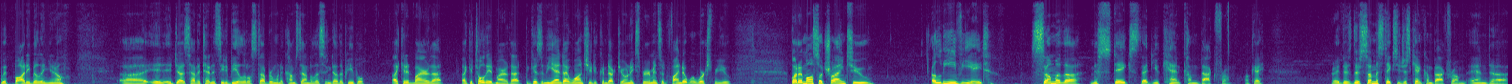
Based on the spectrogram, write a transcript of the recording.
with bodybuilding, you know. Uh, it, it does have a tendency to be a little stubborn when it comes down to listening to other people. I can admire that. I could totally admire that because in the end, I want you to conduct your own experiments and find out what works for you. But I'm also trying to alleviate some of the mistakes that you can't come back from, okay? Right? There's, there's some mistakes you just can't come back from, and uh,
